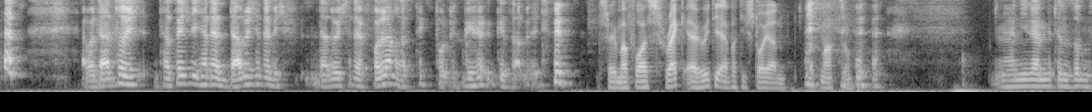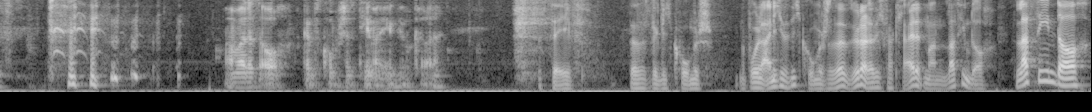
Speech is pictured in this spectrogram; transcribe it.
Aber dadurch, tatsächlich hat er, dadurch hat er mich, dadurch hat er voll an Respektpunkte ge gesammelt. Stell dir mal vor, Shrek erhöht dir einfach die Steuern. Was machst du? ja, nieder mit dem Sumpf. Haben wir das auch. Ganz komisches Thema irgendwie auch gerade. Safe. Das ist wirklich komisch. Obwohl, eigentlich ist es nicht komisch. Das ist Söder, der sich verkleidet, Mann. Lass ihn doch. Lass ihn doch.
